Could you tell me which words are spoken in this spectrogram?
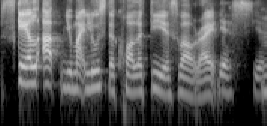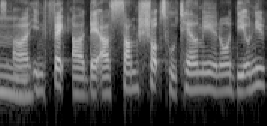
scale up, you might lose the quality as well, right? Yes, yes. Mm. Uh, in fact, uh, there are some shops who tell me, you know, the only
